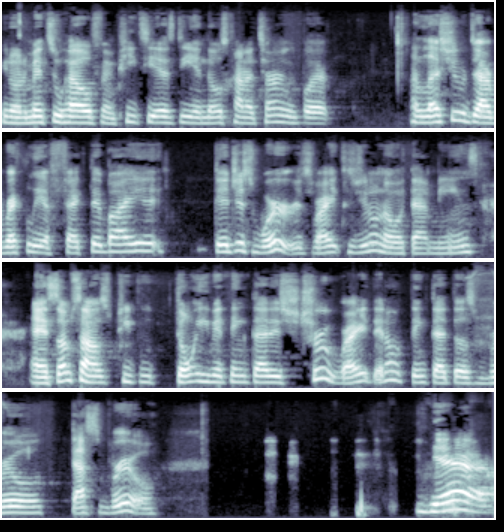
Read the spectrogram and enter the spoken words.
you know, the mental health and PTSD and those kind of terms. But unless you're directly affected by it, they're just words, right? Because you don't know what that means. And sometimes people don't even think that is true, right? They don't think that that's real. That's real. Yeah.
